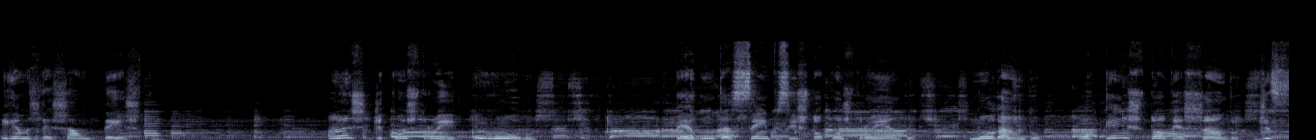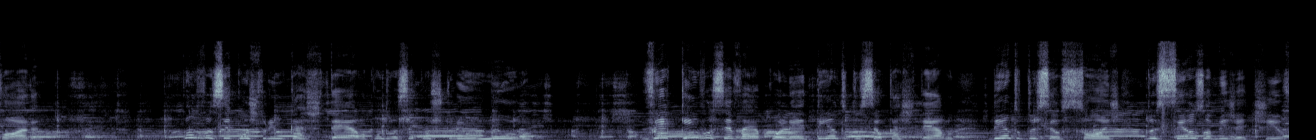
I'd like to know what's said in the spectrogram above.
iremos deixar um texto. Antes de construir um muro, Pergunta sempre se estou construindo, murando, ou quem estou deixando de fora. Quando você construir um castelo, quando você construir um muro, vê quem você vai acolher dentro do seu castelo, dentro dos seus sonhos, dos seus objetivos.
